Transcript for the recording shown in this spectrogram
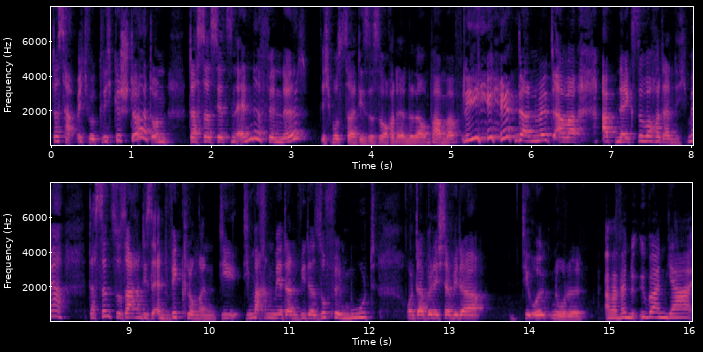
das hat mich wirklich gestört und dass das jetzt ein Ende findet, ich muss zwar dieses Wochenende noch ein paar Mal fliegen dann mit, aber ab nächste Woche dann nicht mehr. Das sind so Sachen, diese Entwicklungen, die, die machen mir dann wieder so viel Mut und da bin ich dann wieder die Ulknudel aber wenn du über ein Jahr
